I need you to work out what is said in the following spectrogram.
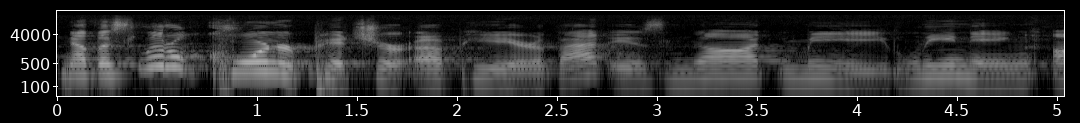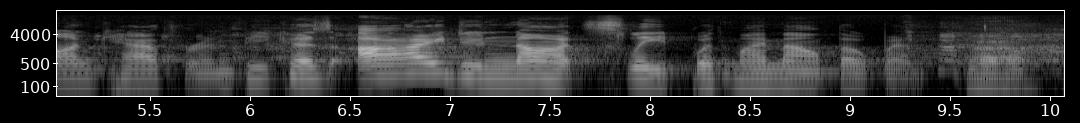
Now, this little corner picture up here, that is not me leaning on Catherine because I do not sleep with my mouth open.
